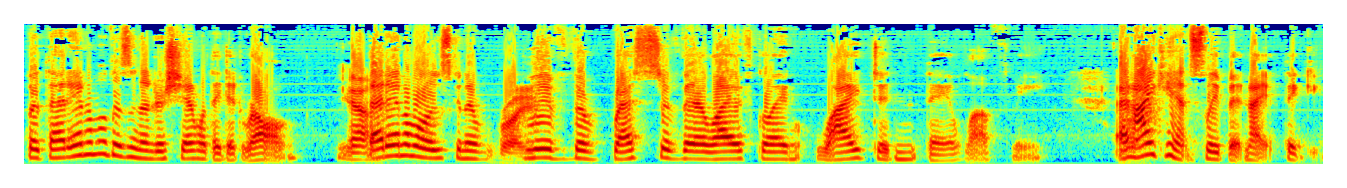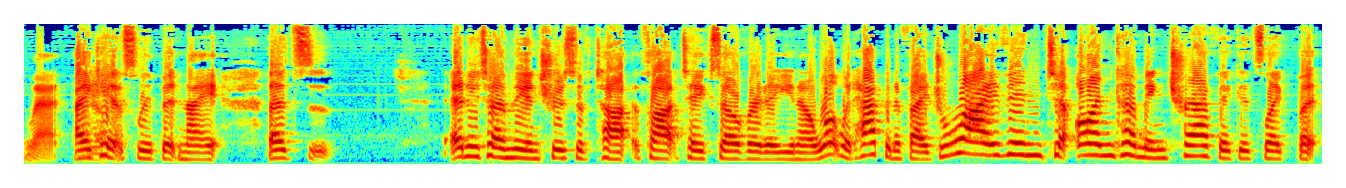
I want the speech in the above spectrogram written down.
but that animal doesn't understand what they did wrong. Yeah. That animal is going Right. to live the rest of their life going, why didn't they love me? And I can't sleep at night thinking that. I Yeah. can't sleep at night. That's anytime the intrusive to- thought takes over to, you know, what would happen if I drive into oncoming traffic? It's like, but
